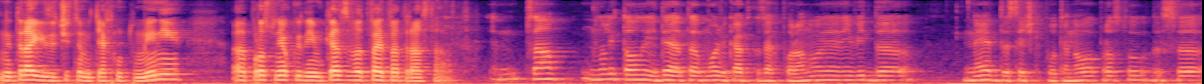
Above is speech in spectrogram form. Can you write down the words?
Не трябва да ги зачитаме тяхното мнение, а просто някой да им казва това и това трябва да стават. Сега, нали, то идеята, може както казах по-рано, е един вид да не е да всички по едно, а просто да са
